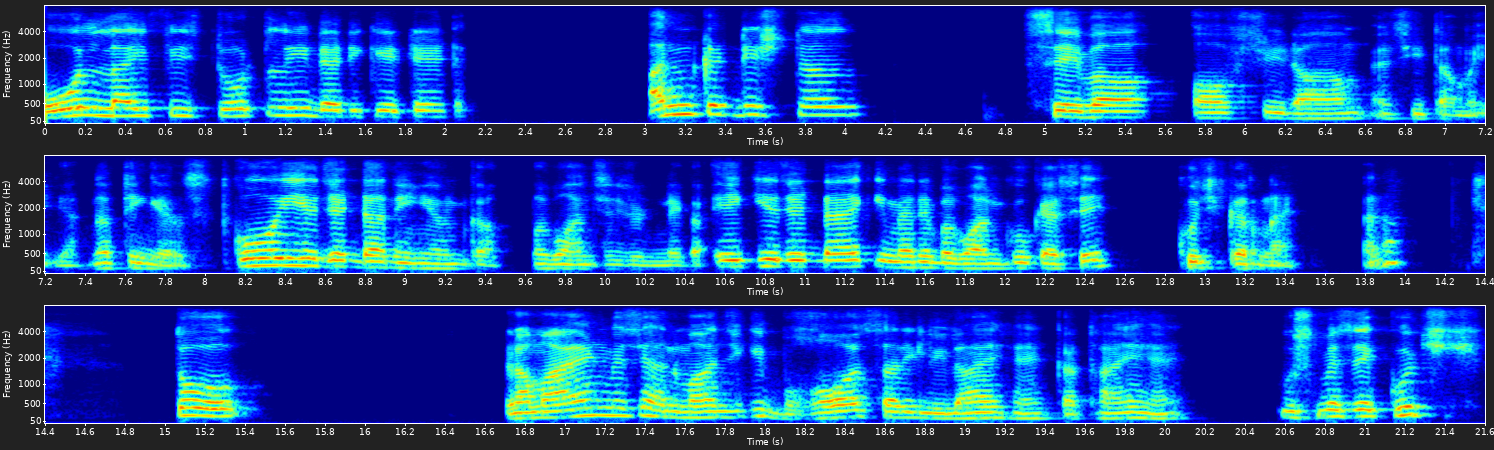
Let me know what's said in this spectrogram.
Whole life is totally dedicated unconditional seva of Shri Ram and Sita मैया नथिंग एल्स कोई एजेंडा नहीं है उनका, भगवान से जुड़ने का। एक ही एजेंडा है कि मैंने भगवान को कैसे खुश करना है है ना? तो रामायण में से हनुमान जी की बहुत सारी लीलाएँ हैं, कथाएँ हैं। उसमें से कुछ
